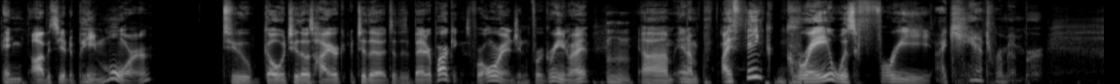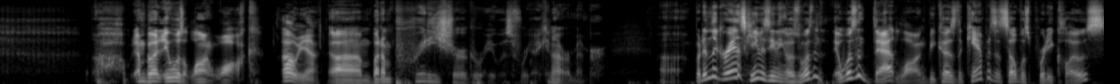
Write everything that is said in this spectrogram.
and obviously, you have to pay more to go to those higher to the to the better parkings for orange and for green, right? Um, and I'm I think gray was free. I can't remember. Oh, but it was a long walk. oh yeah. Um, but I'm pretty sure gray was free. I cannot remember. Uh, but in the grand scheme of things, it was, wasn't it wasn't that long because the campus itself was pretty close.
